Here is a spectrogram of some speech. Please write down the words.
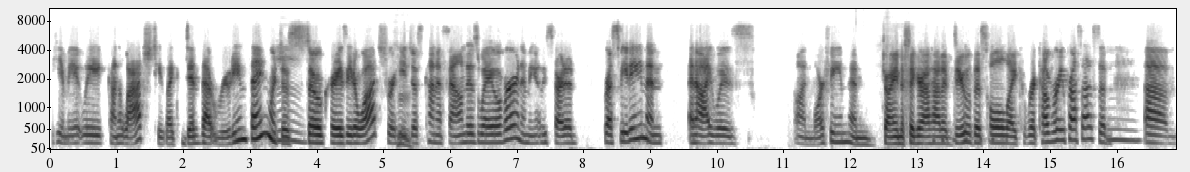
he immediately kind of latched. He like did that rooting thing, which mm. is so crazy to watch, where he hmm. just kind of found his way over and immediately started breastfeeding. And and I was on morphine and trying to figure out how to do this whole like recovery process and mm. um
